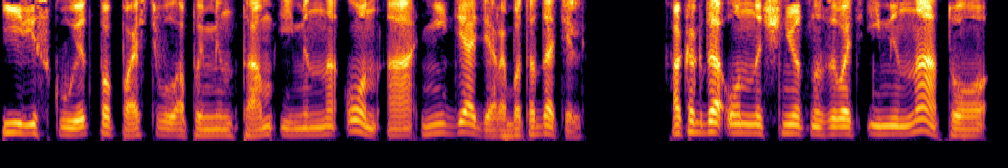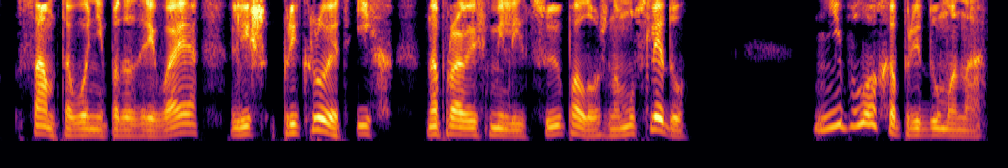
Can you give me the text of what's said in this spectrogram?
И рискует попасть в лапы ментам именно он, а не дядя-работодатель. А когда он начнет называть имена, то, сам того не подозревая, лишь прикроет их, направив милицию по ложному следу. Неплохо придумано.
